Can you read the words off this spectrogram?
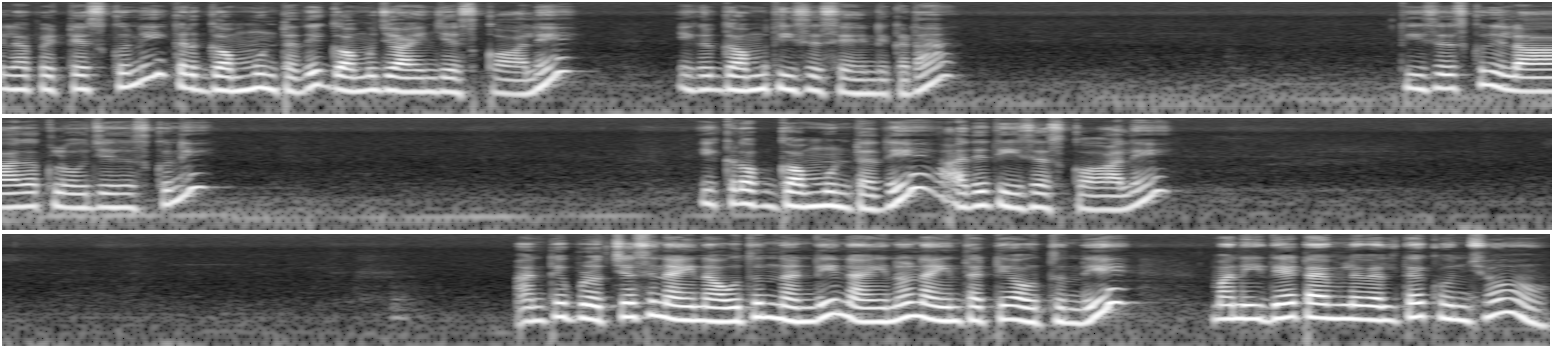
ఇలా పెట్టేసుకుని ఇక్కడ గమ్ము ఉంటుంది. గమ్ము జాయిన్ చేసుకోవాలి. ఇక్కడ గమ్ము తీసేసేయండి ఇక్కడ. తీసేసుకుని ఇలాగ క్లోజ్ చేసేసుకుని ఇక్కడ ఒక గమ్ ఉంటుంది. అది తీసేసుకోవాలి. అంటే ఇప్పుడు వచ్చేసి నైన్ అవుతుందండి. నైన్ నైన్ థర్టీ అవుతుంది. మనం ఇదే టైంలో వెళ్తే కొంచెం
